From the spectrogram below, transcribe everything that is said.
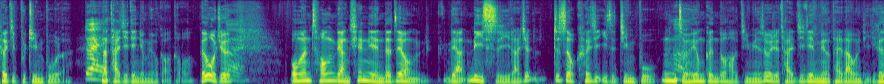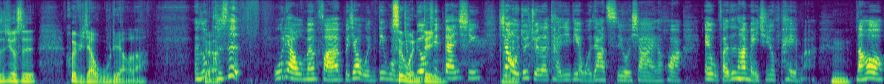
科技不进步了，对，那台积电就没有搞头。可是我觉得，我们从两千年的这种两历史以来，就就是有科技一直进步，嗯，只会用更多好晶片，所以我觉得台积电没有太大问题。可是就是会比较无聊啦。可是。无聊，我们反而比较稳定，我们就不用去担心。像我就觉得台积电，我这样持有下来的话，哎、欸，反正它每一期就配嘛，嗯，然后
